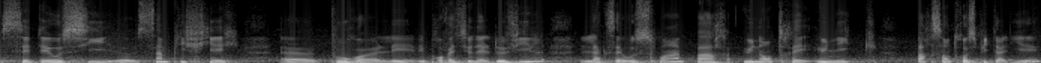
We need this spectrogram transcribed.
C'était aussi simplifié pour les professionnels de ville l'accès aux soins par une entrée unique par centre hospitalier.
